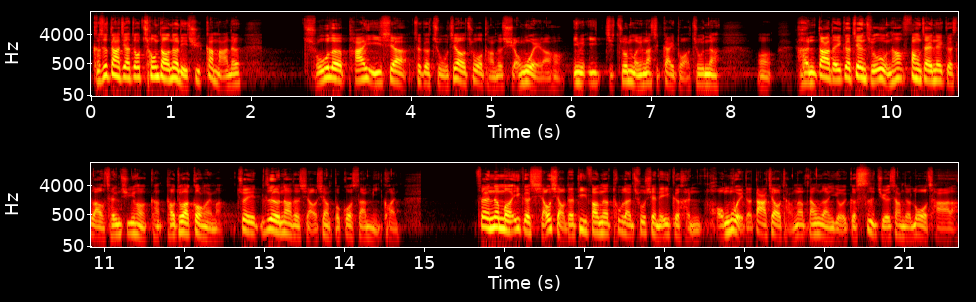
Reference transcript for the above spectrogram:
可是大家都冲到那里去干嘛呢？除了拍一下这个主教座堂的雄伟了哈，因为一尊门那是盖多尊呢？哦，很大的一个建筑物，然后放在那个老城区哈，头都要讲的嘛，最热闹的小巷不过三米宽，在那么一个小小的地方呢，突然出现了一个很宏伟的大教堂，那当然有一个视觉上的落差了。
